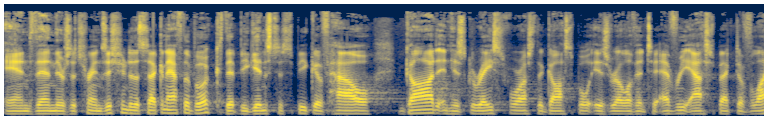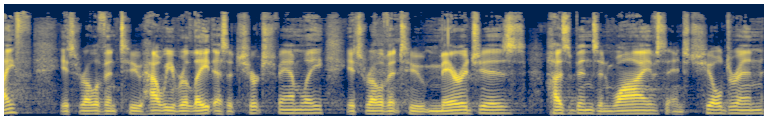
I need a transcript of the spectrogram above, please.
And then there's a transition to the second half of the book that begins to speak of how God and His grace for us, the gospel, is relevant to every aspect of life. It's relevant to how we relate as a church family. It's relevant to marriages, husbands and wives, and children,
